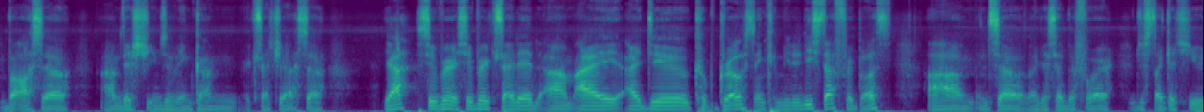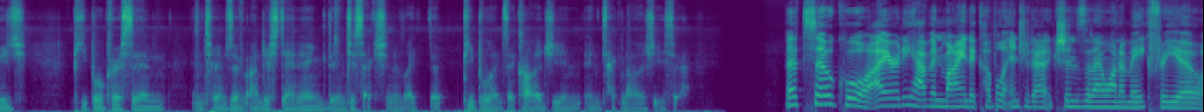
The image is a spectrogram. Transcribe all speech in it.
but also um, their streams of income, etc. So yeah, super super excited. Um, I I do co- growth and community stuff for both, um, and so like I said before, I'm just like a huge people person in terms of understanding the intersection of like the people and psychology and, and technology. So. That's so cool. I already have in mind a couple introductions that I want to make for you.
